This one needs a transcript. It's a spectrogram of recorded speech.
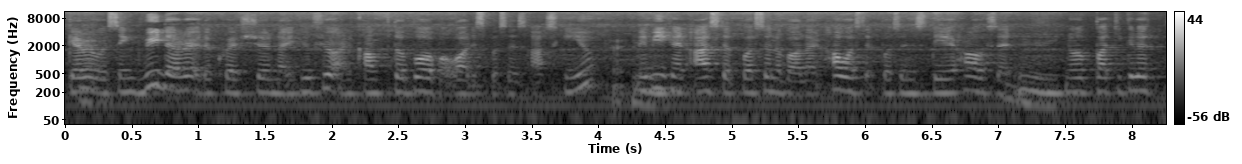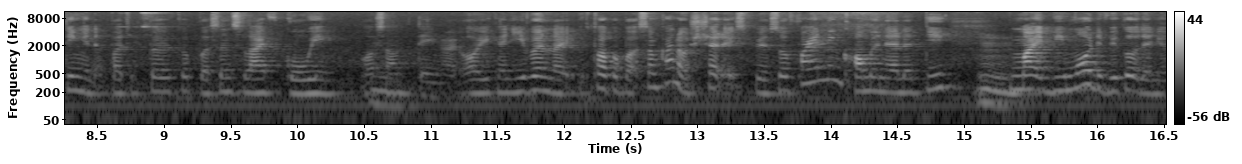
Garrett was saying redirect the question like if you feel uncomfortable about what this person is asking you maybe you can ask the person about like how was that person's day how is that Mm. you know particular thing in that particular person's life going or something right or you can even like talk about some kind of shared experience so finding commonality Mm. might be more difficult than you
